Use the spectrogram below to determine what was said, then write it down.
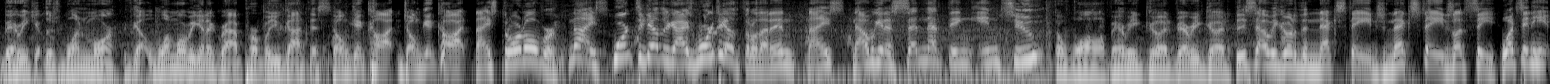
Very careful. There's one more. We've got one more we gotta grab. Purple, you got this. Don't get caught. Don't get caught. Nice. Throw it over. Nice. Work together, guys. Work together. Throw that in. Nice. Now we're gonna send that thing into the wall. Very good. Very good. This is how we go to the next stage. Next stage. Let's see. What's in here?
